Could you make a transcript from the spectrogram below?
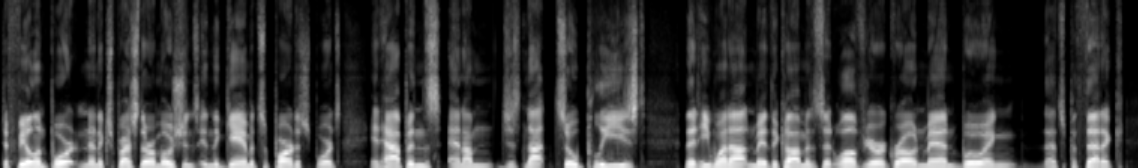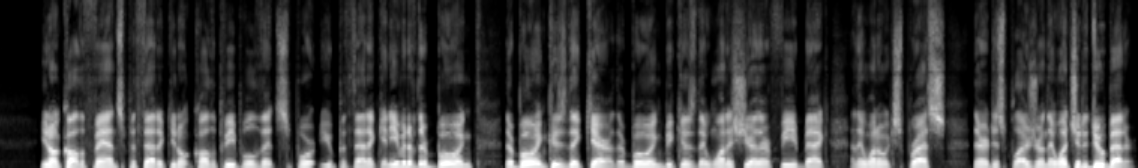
to feel important and express their emotions in the game. It's a part of sports. It happens, and I'm just not so pleased that he went out and made the comments that, well, if you're a grown man booing, that's pathetic. You don't call the fans pathetic. You don't call the people that support you pathetic. And even if they're booing, they're booing because they care. They're booing because they want to share their feedback and they want to express their displeasure and they want you to do better.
